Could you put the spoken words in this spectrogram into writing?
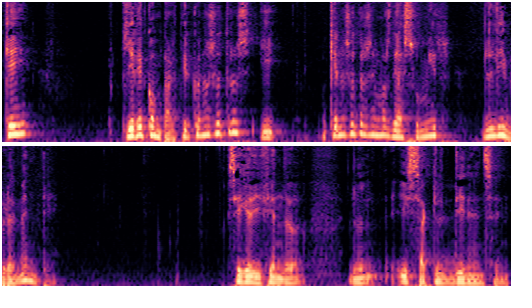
que quiere compartir con nosotros y que nosotros hemos de asumir libremente. Sigue diciendo Isaac Dinensen.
